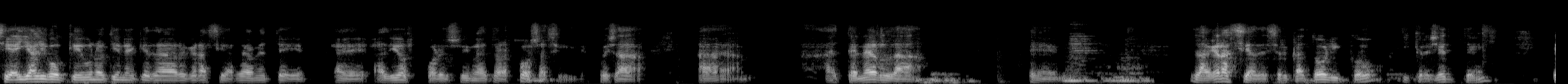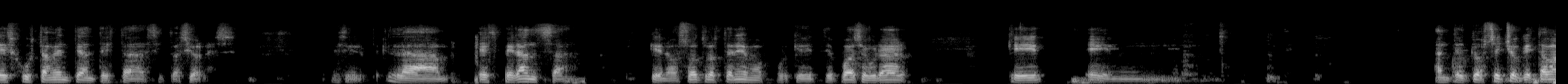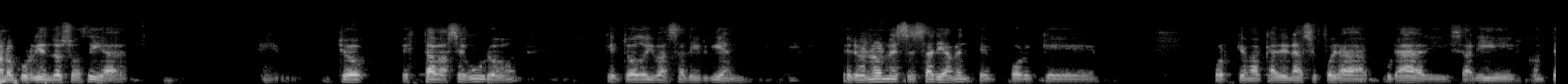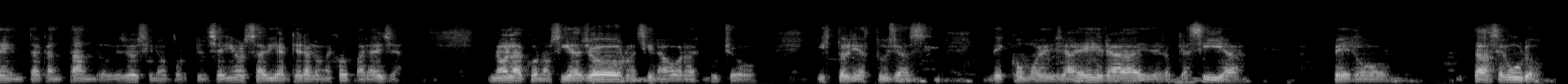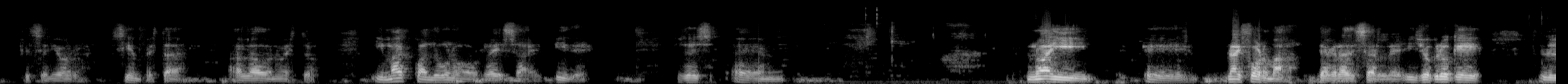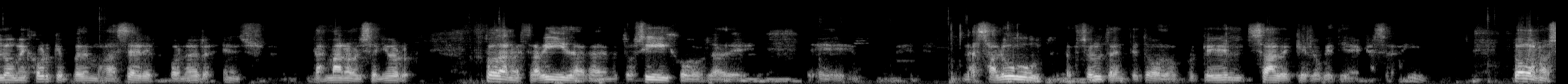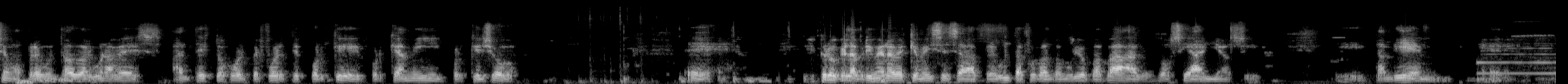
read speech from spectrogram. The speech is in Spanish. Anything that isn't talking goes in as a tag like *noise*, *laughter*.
si hay algo que uno tiene que dar gracias realmente eh, a Dios por encima de todas las cosas y después a, tener la, eh, la gracia de ser católico y creyente es justamente ante estas situaciones. Es decir, la esperanza que nosotros tenemos, porque te puedo asegurar que ante los hechos que estaban ocurriendo esos días, eh, yo estaba seguro que todo iba a salir bien, pero no necesariamente porque, porque Macarena se fuera a curar y salir contenta cantando, sino porque el Señor sabía que era lo mejor para ella. No la conocía yo, recién ahora escucho historias tuyas de cómo ella era y de lo que hacía pero estaba seguro que el Señor siempre está al lado nuestro. Y más cuando uno reza y pide. Entonces, em, no, hay, eh, no hay forma de agradecerle. Y yo creo que lo mejor que podemos hacer es poner en las manos del Señor toda nuestra vida, la de nuestros hijos, la de eh, la salud, absolutamente todo, porque él sabe qué es lo que tiene que hacer. Todos nos hemos preguntado alguna vez ante estos golpes fuertes, ¿por qué? ¿Por qué a mí? ¿Por qué yo? Eh, creo que la primera vez que me hice esa pregunta fue cuando murió papá a los 12 años y, también eh,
